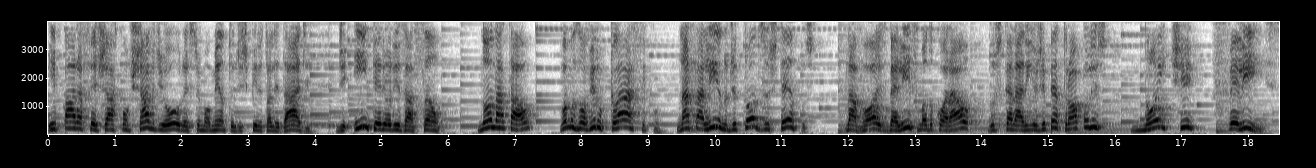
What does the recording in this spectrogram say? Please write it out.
E para fechar com chave de ouro este momento de espiritualidade, de interiorização no Natal, vamos ouvir o clássico natalino de todos os tempos, na voz belíssima do coral dos Canarinhos de Petrópolis, Noite Feliz.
